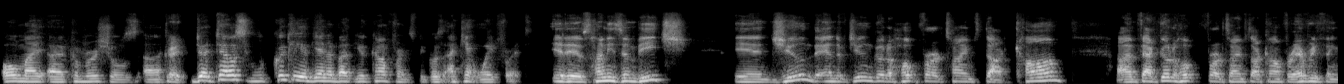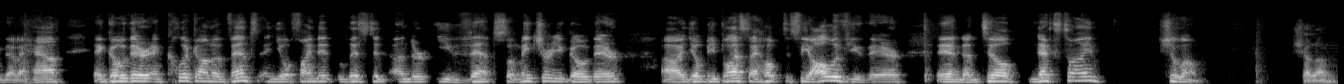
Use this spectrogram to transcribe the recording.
all my uh, commercials uh, great. Tell us quickly again about your conference because i can't wait for it. It is huntington beach. In june the end of june go to hopeforourtimes.com uh, in fact, go to hopeforourtimes.com for everything that I have and go there and click on events, and you'll find it listed under events. So make sure you go there. Uh, you'll be blessed. I hope to see all of you there. And until next time, shalom. Shalom.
